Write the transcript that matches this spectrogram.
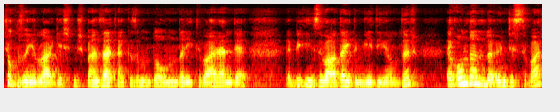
Çok uzun yıllar geçmiş. Ben zaten kızımın doğumundan itibaren de e, bir inzivadaydım 7 yıldır. E, ondan da öncesi var.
